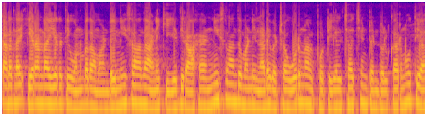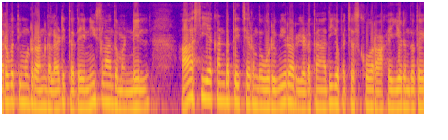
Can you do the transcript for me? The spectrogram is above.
கடந்த இரண்டாயிரத்தி ஒன்பதாம் ஆண்டு நியூசிலாந்து அணிக்கு எதிராக நியூசிலாந்து மண்ணில் நடைபெற்ற ஒருநாள் போட்டியில் சச்சின் டெண்டுல்கர் நூற்றி அறுபத்தி மூன்று ரன்கள் அடித்ததை நியூசிலாந்து மண்ணில் ஆசிய கண்டத்தைச் சேர்ந்த ஒரு வீரர் எடுத்த அதிகபட்ச ஸ்கோராக இருந்தது.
